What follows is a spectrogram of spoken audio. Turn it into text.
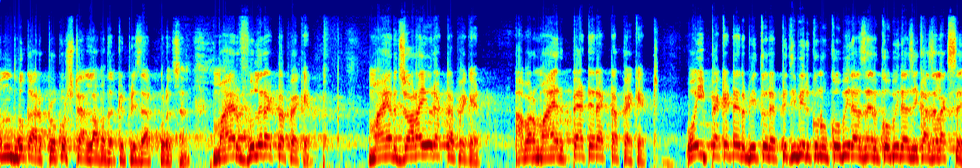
অন্ধকার প্রকোষ্ঠে আল্লাহ আমাদেরকে প্রিজার্ভ করেছেন। মায়ের ফুলের একটা প্যাকেট, মায়ের জরায়ুর একটা প্যাকেট, আবার মায়ের পেটের একটা প্যাকেট। ওই প্যাকেটের ভিতরে পৃথিবীর কোন কবিরাজের কবিরাজি কাজে লাগছে?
